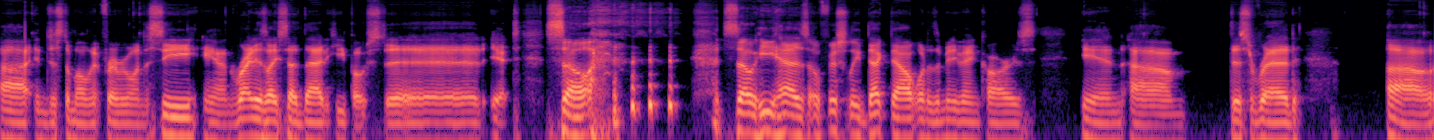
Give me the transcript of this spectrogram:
uh, in just a moment for everyone to see. And right as I said that, he posted it. So, so he has officially decked out one of the minivan cars in um, this red uh,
